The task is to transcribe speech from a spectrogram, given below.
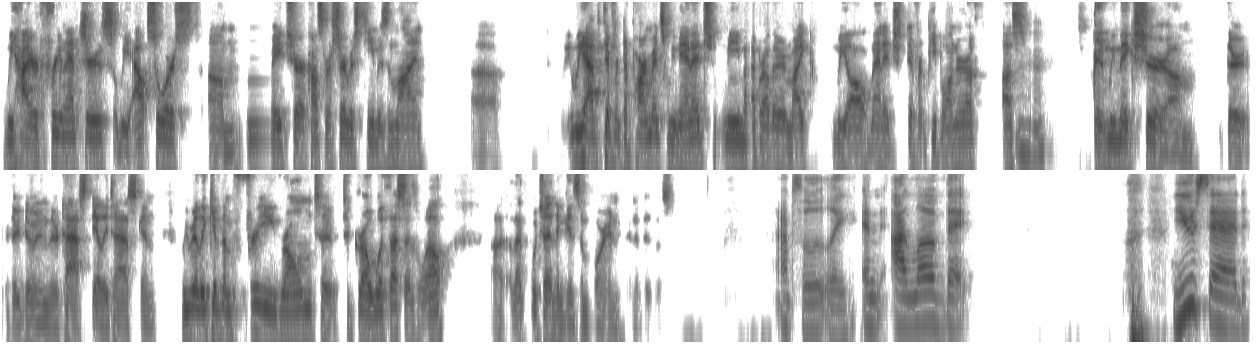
We hired freelancers, so we outsourced, um, made sure our customer service team is in line. Uh, we have different departments we manage. Me, my brother, and Mike. We all manage different people under us, Mhm. and we make sure um, they're they're doing their task, daily task, and we really give them free roam to to grow with us as well, uh, that, which I think is important in a business. Absolutely. And I love that you said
